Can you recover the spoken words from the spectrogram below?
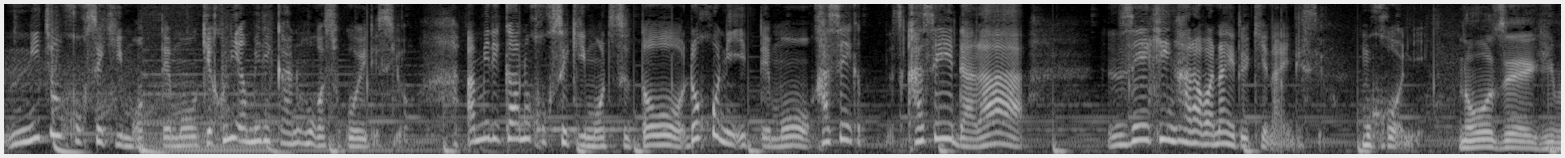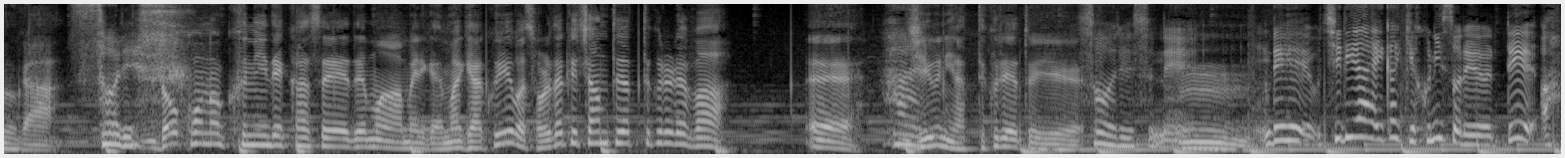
二重国籍持っても逆にアメリカの方がすごいですよ。アメリカの国籍持つとどこに行っても稼い稼いだら税金払わないといけないんですよ向こうに。納税義務が。そうです。どこの国で稼いでもアメリカに。まあ逆言えばそれだけちゃんとやってくれればええはい。自由にやってくれという。そうですね。うん。で知り合いが逆にそれであ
